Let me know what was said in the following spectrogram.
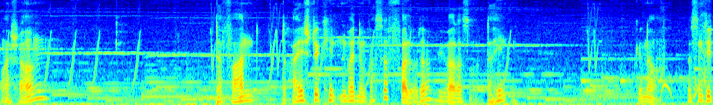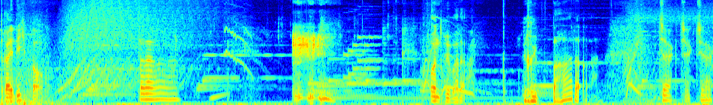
Mal schauen. Da waren drei Stück hinten bei dem Wasserfall, oder? Wie war das? Da hinten. Genau. Das sind die drei, brauche. Tada! Und rüber da. Rüber da. Jack, Jack, Jack.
